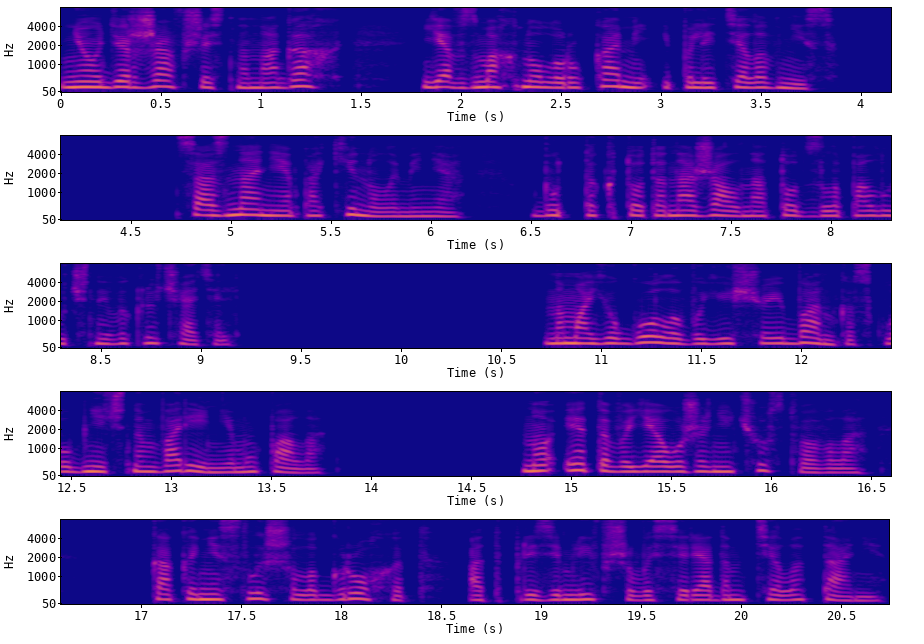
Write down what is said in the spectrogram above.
Не удержавшись на ногах, я взмахнула руками и полетела вниз. Сознание покинуло меня, будто кто-то нажал на тот злополучный выключатель. На мою голову еще и банка с клубничным вареньем упала. Но этого я уже не чувствовала — как и не слышала грохот от приземлившегося рядом тела Тани.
